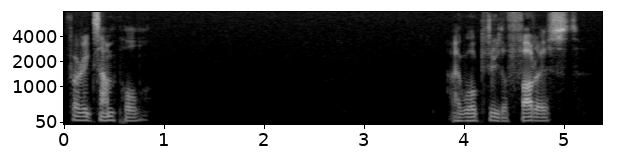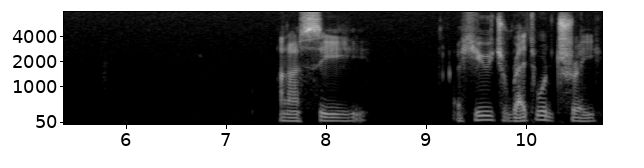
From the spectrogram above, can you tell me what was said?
for example i walk through the forest and I see a huge redwood tree,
